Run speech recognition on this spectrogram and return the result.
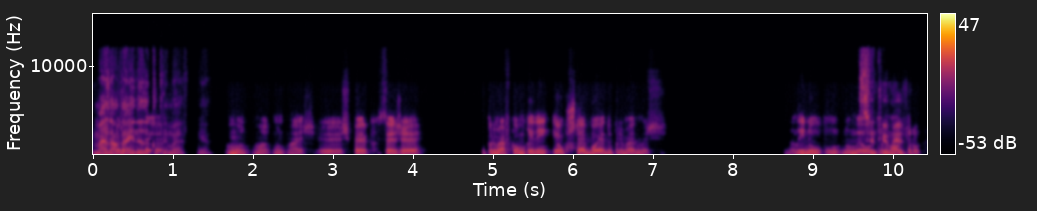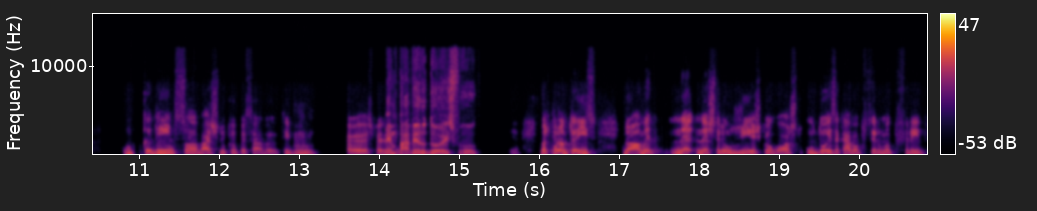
Mais alta ainda do que o primeiro. yeah. muito, muito, muito mais. Eh, espero que seja. O primeiro ficou um bocadinho. Eu gostei bué do primeiro, mas ali no, no meu Sentiu termómetro, um bocadinho só abaixo do que eu pensava. Tipo, Uhum. estava à espera Mesmo para ver o 2, fogo. Mas pronto, é isso. Normalmente, na- nas trilogias que eu gosto, o 2 acaba por ser o meu preferido.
